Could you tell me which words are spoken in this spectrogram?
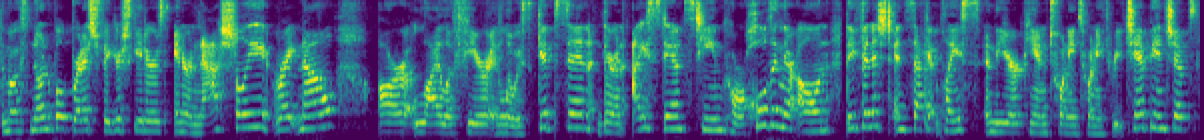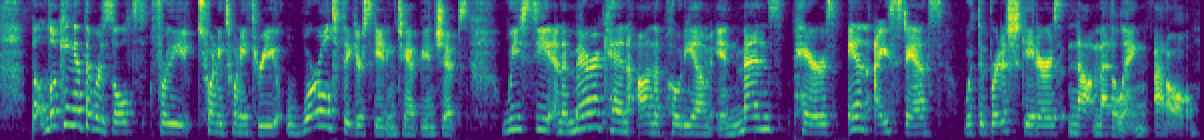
The most notable British figure skaters internationally right now are Lilah Fear and Lewis Gibson. They're an ice dance team who are holding their own. They finished in second place in the European 2023 Championships, but looking at the results for the 2023 World Figure Skating Championships, we see an American on the podium in men's, pairs, and ice dance with the British skaters not medaling at all.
